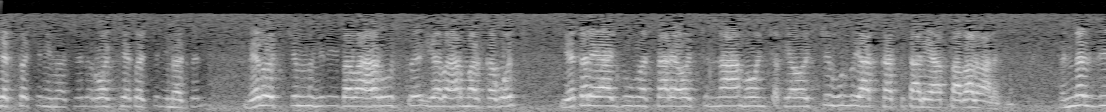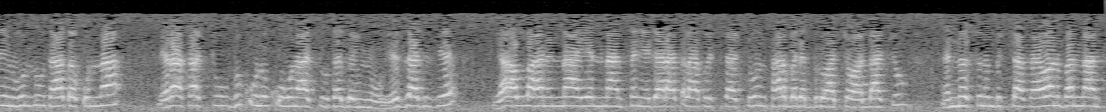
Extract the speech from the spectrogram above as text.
ጀቶችን ይመስል ሮኬቶችን ይመስል ሌሎችም እንግዲህ በባህር ውስጥ የባህር መርከቦች የተለያዩ መሳሪያዎችና መወንጨፊያዎችን ሁሉ ያካትታል ይህ አባባል ማለት ነው። እነዚህን ሁሉ ታጠቁና የራሳችሁ ብቁ ንቁ ሁናችሁ ተገኙ። የዛ ጊዜ የአላህንና የእናንተን የጋራ ጥላቶቻችሁን ታርበደብዷቸዋላችሁ እነሱንም ብቻ ሳይሆን በእናንተ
